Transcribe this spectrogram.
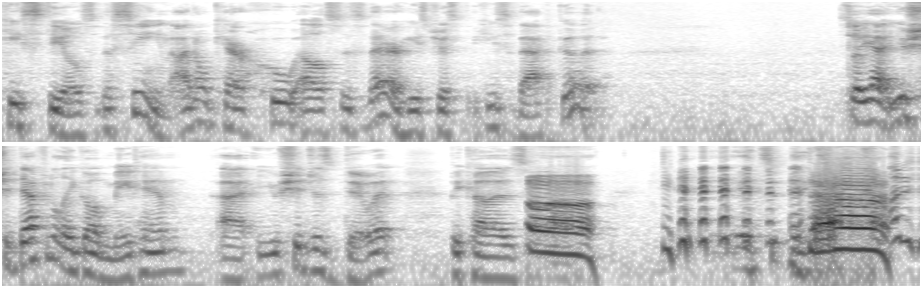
he steals the scene. I don't care who else is there. He's just he's that good. So yeah, you should definitely go meet him. Uh, you should just do it because it's, it's I'm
